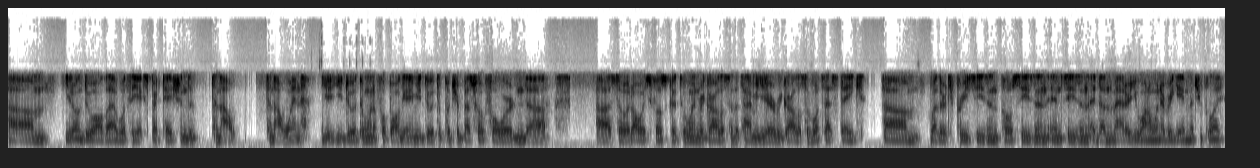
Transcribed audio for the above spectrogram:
Um, you don't do all that with the expectation to, to not to not win. You, you do it to win a football game. You do it to put your best foot forward, and uh, uh, so it always feels good to win, regardless of the time of year, regardless of what's at stake. Um, whether it's preseason, postseason, in season, it doesn't matter. You want to win every game that you play.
